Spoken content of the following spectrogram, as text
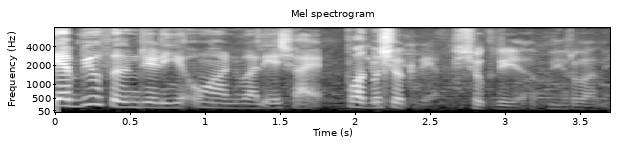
ਡੈਬਿਊ ਫਿਲਮ ਜਿਹੜੀ ਹੈ ਉਹ ਆਉਣ ਵਾਲੀ ਹੈ ਸ਼ਾਇਦ। ਬਹੁਤ ਬਹੁਤ ਸ਼ੁਕਰੀਆ। ਸ਼ੁਕਰੀਆ ਮਿਹਰਬਾਨੀ।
